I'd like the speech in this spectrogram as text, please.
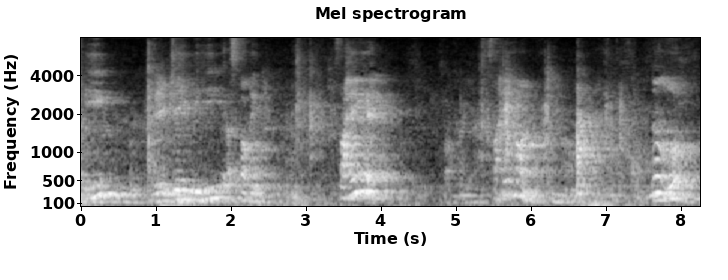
في جيبه الصغير. صحيح؟ صحيح. ننظر.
